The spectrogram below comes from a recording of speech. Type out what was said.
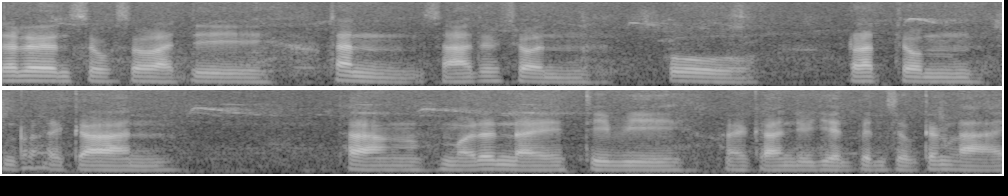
จริญสุขสวัสดีท่านสาธุชน ผู้รับชมรายการทางม d เ r n ไนทีวีรายการอยู่เย็นเป็นสุขทั้งหลาย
